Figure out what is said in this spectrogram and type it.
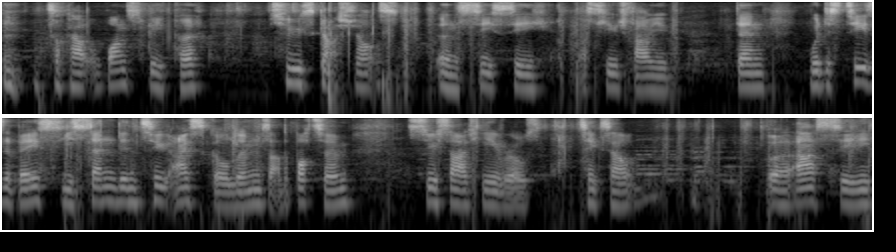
took out one sweeper, two scat shots, and CC. That's huge value. Then with this teaser base, you send in two ice golems at the bottom, suicide heroes. Takes out uh, RC,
